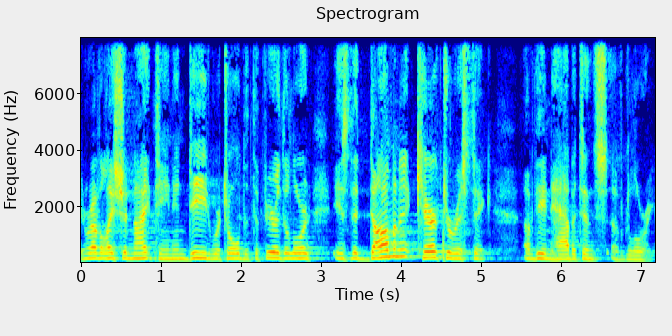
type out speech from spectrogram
In Revelation 19, indeed, we're told that the fear of the Lord is the dominant characteristic of the inhabitants of glory.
